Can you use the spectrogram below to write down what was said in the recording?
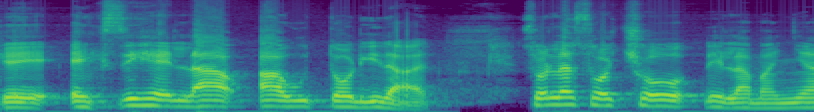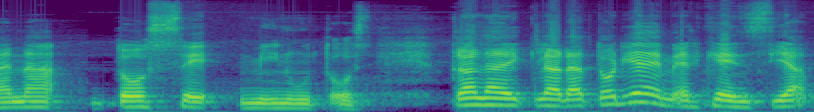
que exige la autoridad. Son las 8 de la mañana, 12 minutos. Tras la declaratoria de emergencia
